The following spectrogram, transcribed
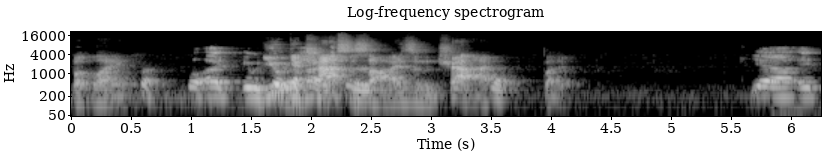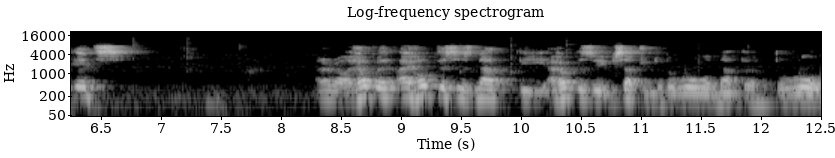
but like, Well, I it would you would get the highest bidder. chastised and chat, Yeah. but Yeah, it, it's. I don't know. I hope I hope this is not the. I hope this is the exception to the rule and not the, the rule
